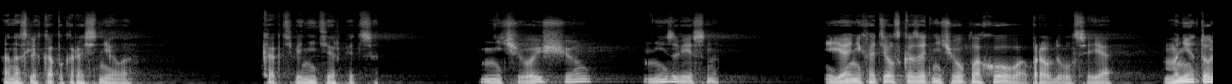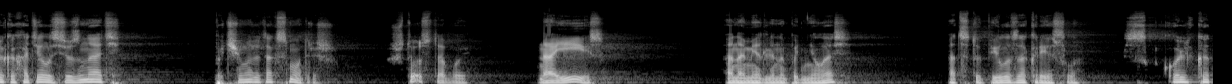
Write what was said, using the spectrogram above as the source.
Она слегка покраснела. «Как тебе не терпится?» «Ничего еще неизвестно». «Я не хотел сказать ничего плохого», — оправдывался я. «Мне только хотелось узнать...» «Почему ты так смотришь? Что с тобой?» «Наис!» Она медленно поднялась, отступила за кресло. «Сколько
